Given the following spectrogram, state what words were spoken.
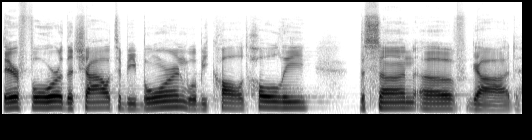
Therefore, the child to be born will be called Holy, the Son of God.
